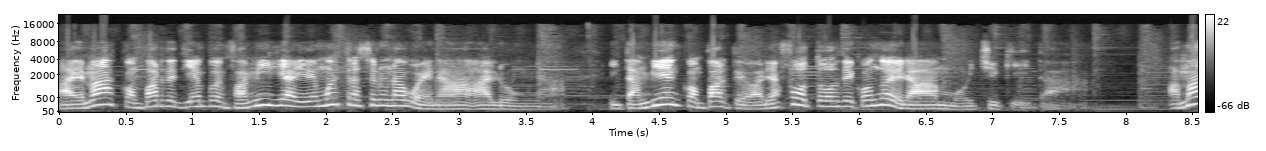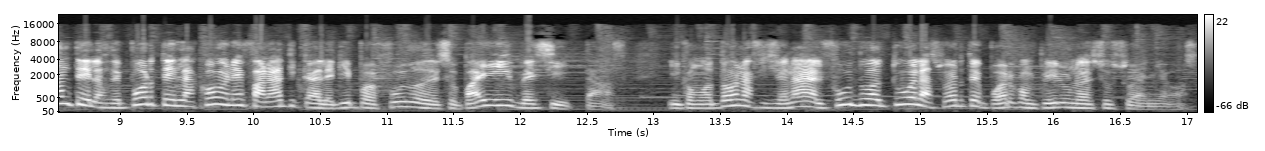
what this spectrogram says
Además, comparte tiempo en familia y demuestra ser una buena alumna. Y también comparte varias fotos de cuando era muy chiquita. Amante de los deportes, la joven es fanática del equipo de fútbol de su país, Besiktas. Y como toda una aficionada al fútbol, tuvo la suerte de poder cumplir uno de sus sueños,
